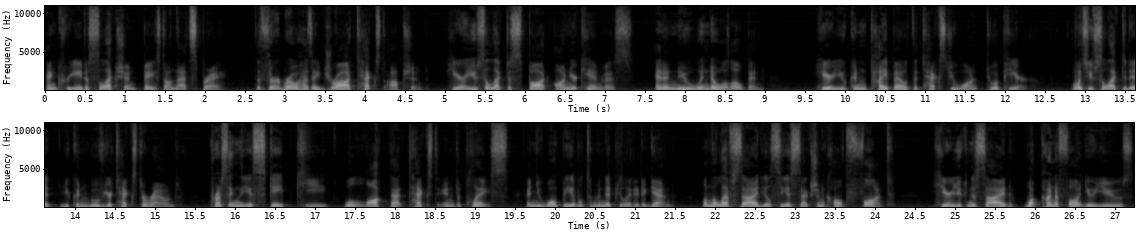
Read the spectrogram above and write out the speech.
and create a selection based on that spray. The third row has a draw text option. Here you select a spot on your canvas and a new window will open. Here you can type out the text you want to appear. Once you've selected it, you can move your text around. Pressing the escape key will lock that text into place and you won't be able to manipulate it again. On the left side, you'll see a section called Font. Here you can decide what kind of font you use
